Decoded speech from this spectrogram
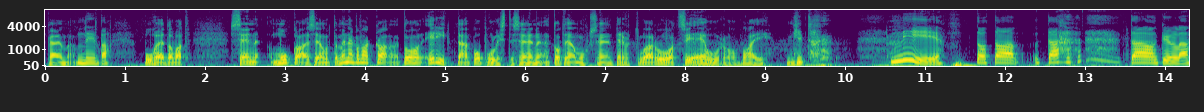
käymään. Niinpä puheet ovat sen mukaisia, mutta mennäänkö vaikka tuohon erittäin populistiseen toteamukseen, tervetuloa Ruotsi euroon vai mitä? Niin, tota, tämä on kyllä,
